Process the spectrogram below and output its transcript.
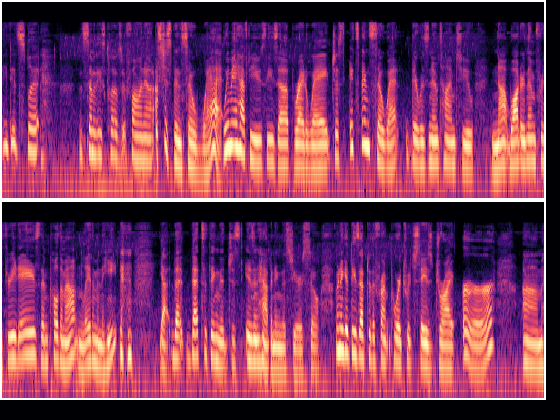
they did split. Some of these cloves are falling out. It's just been so wet. We may have to use these up right away. Just, it's been so wet. There was no time to not water them for three days, then pull them out and lay them in the heat. yeah, that that's a thing that just isn't happening this year. So I'm gonna get these up to the front porch, which stays drier um,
